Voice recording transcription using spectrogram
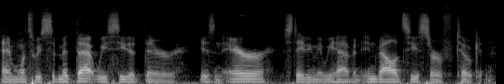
And once we submit that, we see that there is an error stating that we have an invalid CSRF token.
